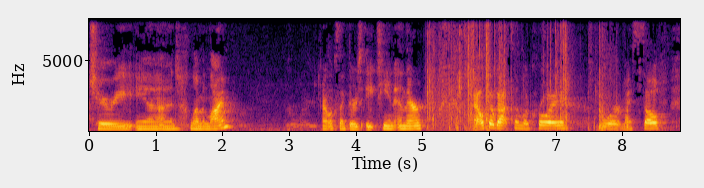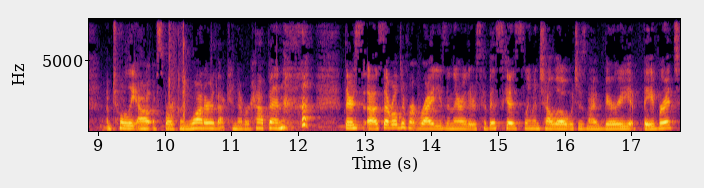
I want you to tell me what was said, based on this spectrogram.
cherry, and lemon lime. It looks like there's 18 in there. I also got some LaCroix for myself. I'm totally out of sparkling water. That can never happen. there's uh, several different varieties in there. There's hibiscus, limoncello, which is my very favorite.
